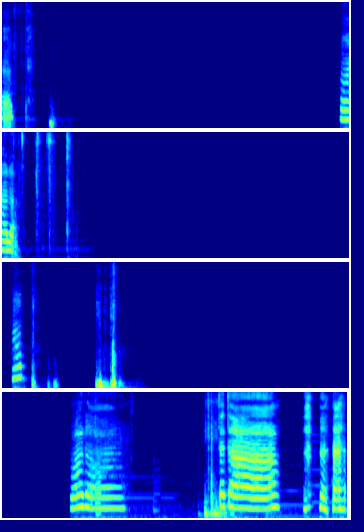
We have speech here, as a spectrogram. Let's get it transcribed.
Hop. Voilà. Voilà. Tada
